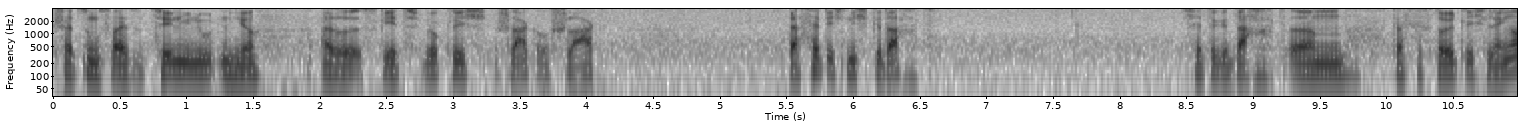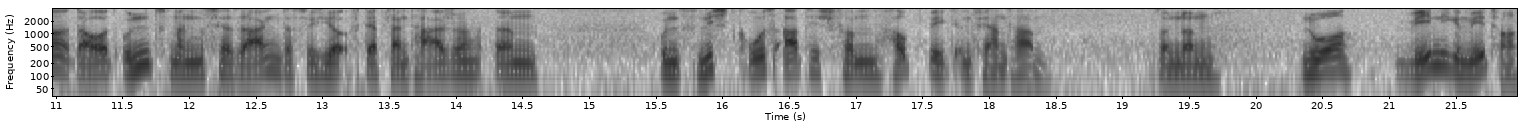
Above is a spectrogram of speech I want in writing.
schätzungsweise 10 Minuten hier. Also es geht wirklich Schlag auf Schlag. Das hätte ich nicht gedacht. Ich hätte gedacht, ähm, dass es deutlich länger dauert. Und man muss ja sagen, dass wir hier auf der Plantage ähm, uns nicht großartig vom Hauptweg entfernt haben, sondern nur wenige Meter.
